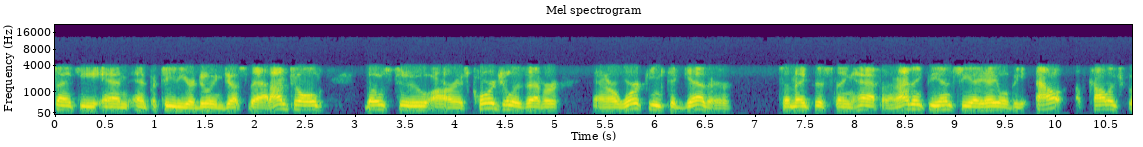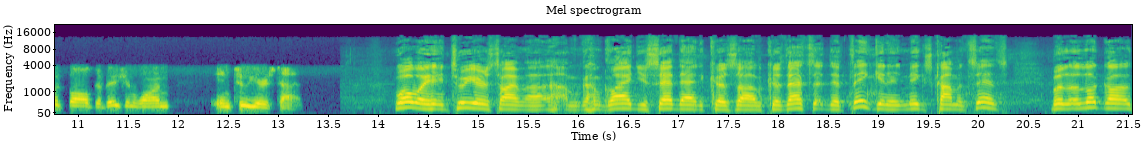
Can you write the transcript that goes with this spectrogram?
Sankey and, and are doing just that. I'm told those two are as cordial as ever and are working together to make this thing happen. And I think the NCAA will be out of college football Division One in two years' time. Well, in two years' time, uh, I'm, I'm, glad you said that because uh, because that's the thinking. It makes common sense. But uh, look, uh,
